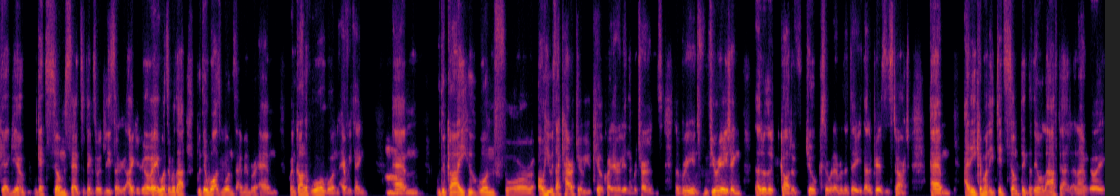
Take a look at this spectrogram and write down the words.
get you know get some sense of things, so at least I, I could go, hey, what's up with that? But there was once I remember um, when God of War won everything. Mm-hmm. Um, the guy who won for oh he was that character who you kill quite early and then returns that really infuriating that other god of jokes or whatever that they that appears at the start um and he came on he did something that they all laughed at and i'm going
